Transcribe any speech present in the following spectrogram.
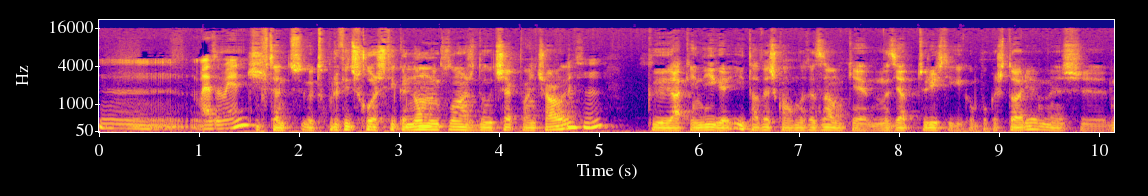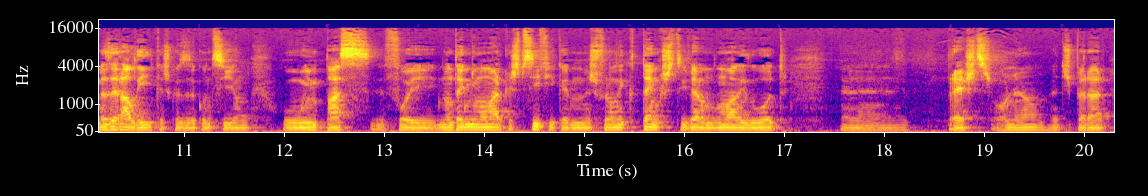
Mais ou menos. Portanto, a topografia dos terrores fica não muito longe do Checkpoint Charlie, Uhum. que há quem diga, e talvez com alguma razão, que é demasiado turístico e com pouca história, mas, eh, mas era ali que as coisas aconteciam. O impasse foi, não tem nenhuma marca específica, mas foram ali que tanques estiveram de um lado e do outro, eh, prestes ou não a disparar.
